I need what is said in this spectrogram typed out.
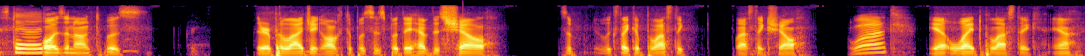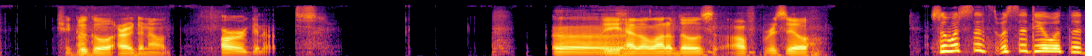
Stud. well, it's an octopus. They're pelagic octopuses, but they have this shell. It's a, it looks like a plastic plastic shell. What? Yeah, white plastic. Yeah. You should Google Argonaut. Argonauts. Uh, We have a lot of those off Brazil. So what's the what's the deal with the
